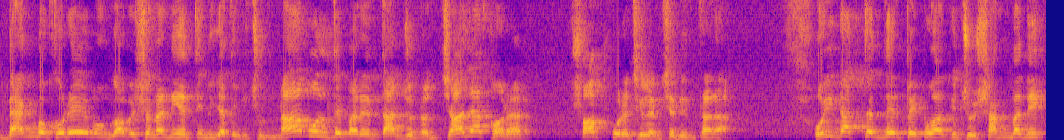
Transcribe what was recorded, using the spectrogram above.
ব্যঙ্গ করে এবং গবেষণা নিয়ে তিনি যাতে কিছু না বলতে পারেন, তার জন্য যা যা করার সব করেছিলেন সেদিন তারা। ওই ডাক্তারদের পেটোয়া কিছু সাংবাদিক।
